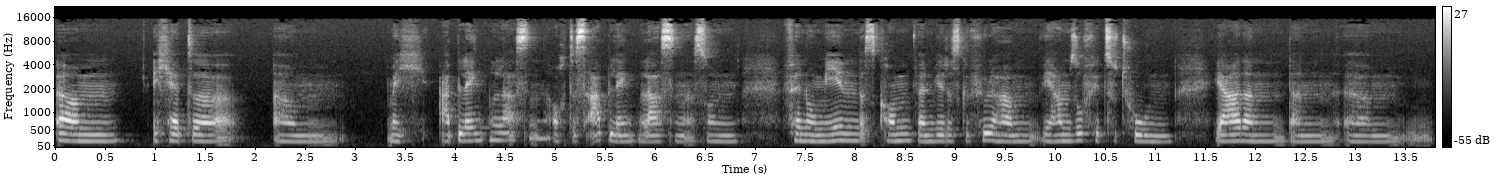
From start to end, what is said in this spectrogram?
Ähm, ich hätte ähm, mich ablenken lassen. Auch das Ablenken lassen ist so ein Phänomen, das kommt, wenn wir das Gefühl haben, wir haben so viel zu tun. Ja, dann, dann ähm,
